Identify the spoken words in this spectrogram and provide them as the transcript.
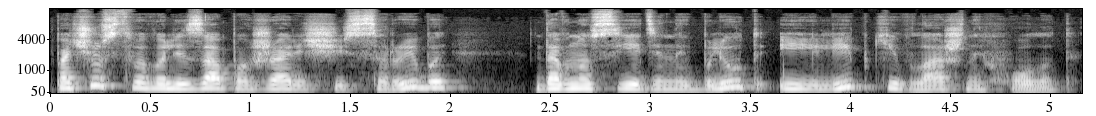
почувствовали запах жарящейся рыбы, давно съеденных блюд и липкий влажный холод.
